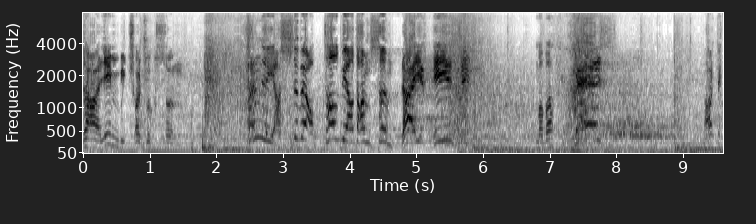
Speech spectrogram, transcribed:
zalim bir çocuksun. Sen de yaşlı ve aptal bir adamsın. Layık değilsin. Baba. Kes! Artık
